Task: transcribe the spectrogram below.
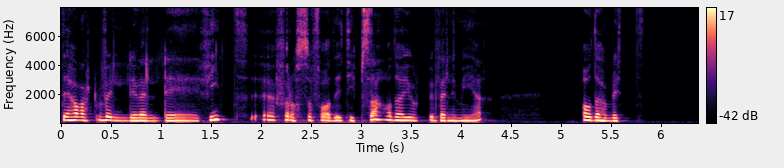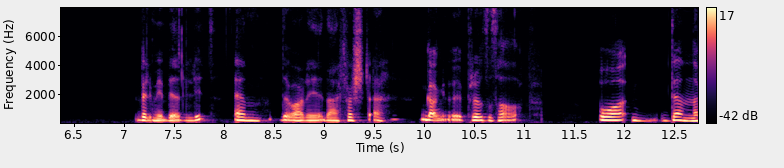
det har vært veldig, veldig fint eh, for oss å få de tipsa, og det har hjulpet veldig mye. Og det har blitt veldig mye bedre lyd enn det var de der første gangene vi prøvde å ta det opp. Og denne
